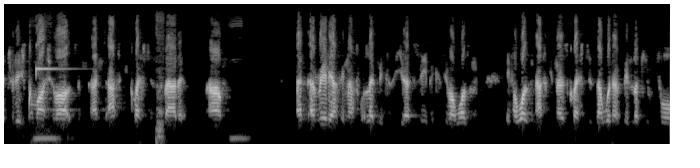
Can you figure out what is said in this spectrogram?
the traditional martial arts and, and asking questions about it. Um, and, and really, I think that's what led me to the UFC because if I wasn't if I wasn't asking those questions, I wouldn't have been looking for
